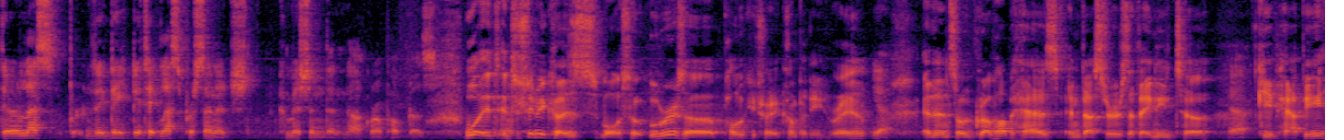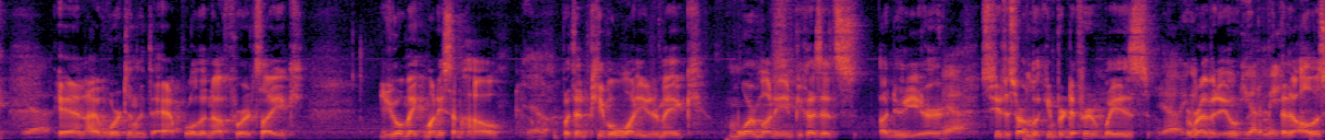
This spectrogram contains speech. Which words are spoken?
they're less they, they, they take less percentage commission than uh, Grubhub does. Well, it's interesting because well, so Uber is a publicly traded company, right? Yeah. And then so Grubhub has investors that they need to Yeah. keep happy. Yeah. And I've worked in like the app world enough where it's like you'll make money somehow. Yeah. But then people want you to make more money because it's a new year. Yeah. So you have to start looking for different ways Yeah, of gotta- revenue. you gotta meet- And then all this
